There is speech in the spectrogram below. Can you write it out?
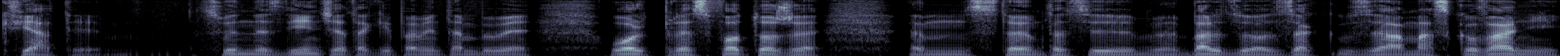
kwiaty słynne zdjęcia, takie pamiętam, były World Press Photo, że um, stoją tacy bardzo za, zamaskowani,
